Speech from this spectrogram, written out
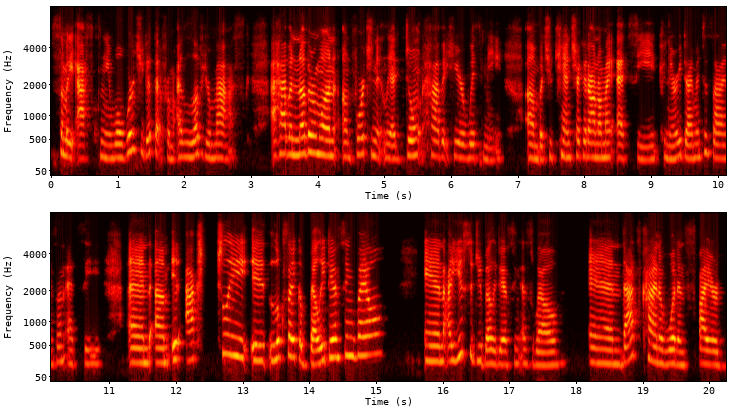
somebody asks me, Well, where'd you get that from? I love your mask. I have another one. Unfortunately, I don't have it here with me, um, but you can check it out on my Etsy, Canary Diamond Designs on Etsy. And um, it actually it looks like a belly dancing veil. And I used to do belly dancing as well. And that's kind of what inspired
